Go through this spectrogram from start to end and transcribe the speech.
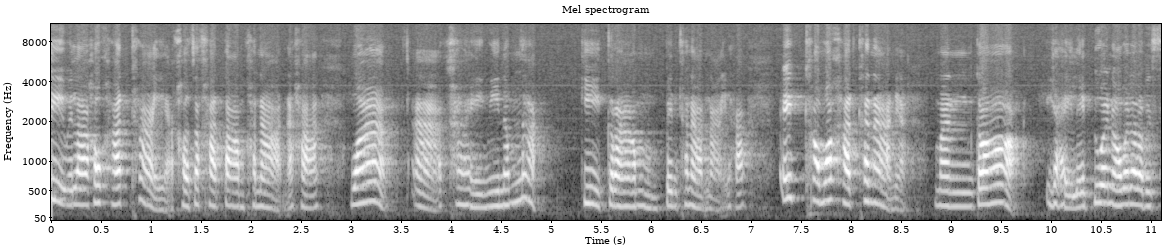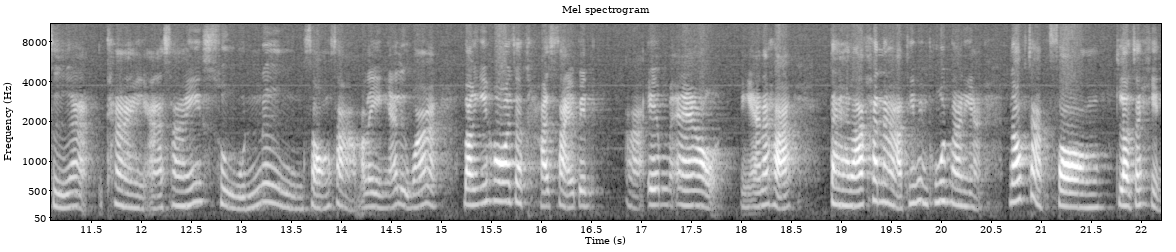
ติเวลาเขาคัดไข่อะเขาจะคัดตามขนาดนะคะ ว่าอ่าไข่มีน้ำหนักกี่กรัมเป็นขนาดไหนนะคะเอ๊ะคำว่าคัดขนาดเนี่ยมันก็ใหญ่เล็กด้วยเนาะเวลาเราไปซื้ออะไข่อาไซส์ศูนย์หนึ่งสองสามอะไรอย่างเงี้ยหรือว่าบางยี่ห้อจะคัดไซส์เป็นอ่า ml อย่างเงี้ยนะคะ แต่ละขนาดที่พิมพูดมาเนี่ย นอกจากฟองเราจะเห็น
